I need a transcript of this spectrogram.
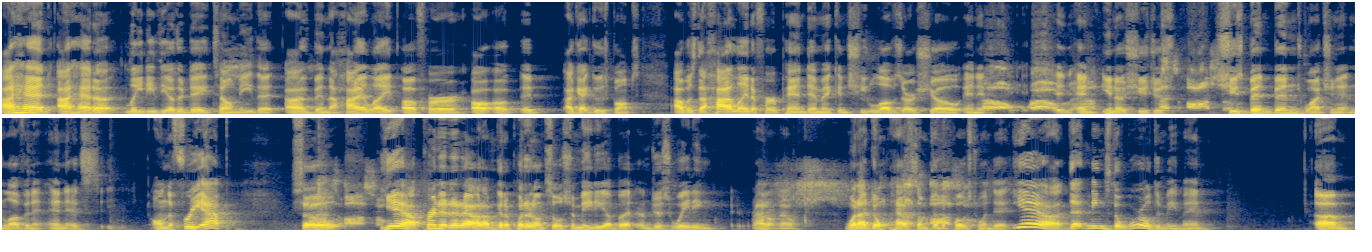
I had I had a lady the other day tell me that I've been the highlight of her. Oh, oh it, I got goosebumps. I was the highlight of her pandemic, and she loves our show. And it, Oh, wow, and, and you know she's just awesome. she's been binge watching it and loving it, and it's on the free app. So awesome. yeah, I printed it out. I'm gonna put it on social media, but I'm just waiting. I don't know when I don't have That's something to post one day. Yeah, that means the world to me, man. Um,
